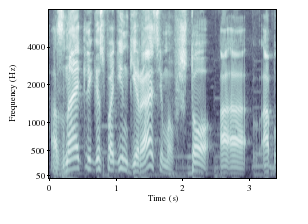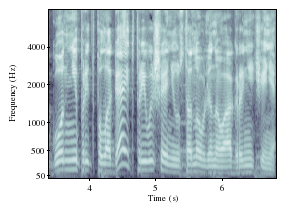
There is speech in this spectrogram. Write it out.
А знает ли господин Герасимов, что а, обгон не предполагает превышение установленного ограничения,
